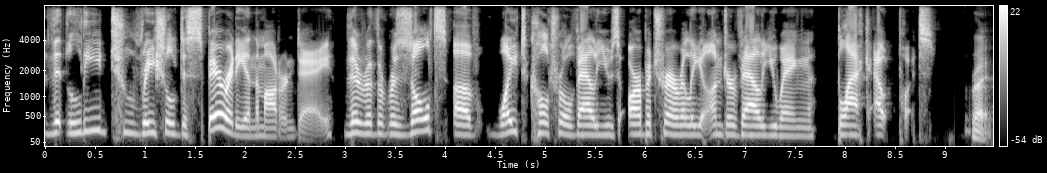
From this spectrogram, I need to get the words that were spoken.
that lead to racial disparity in the modern day that are the results of white cultural values arbitrarily undervaluing black output. Right.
